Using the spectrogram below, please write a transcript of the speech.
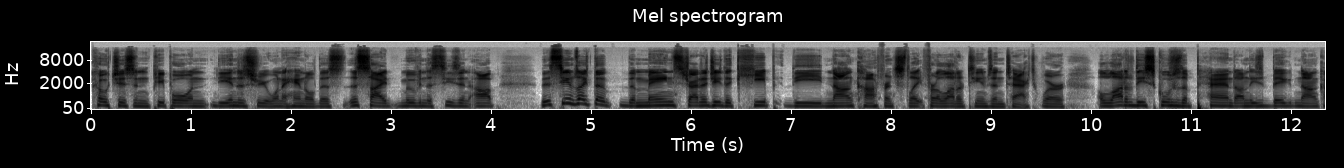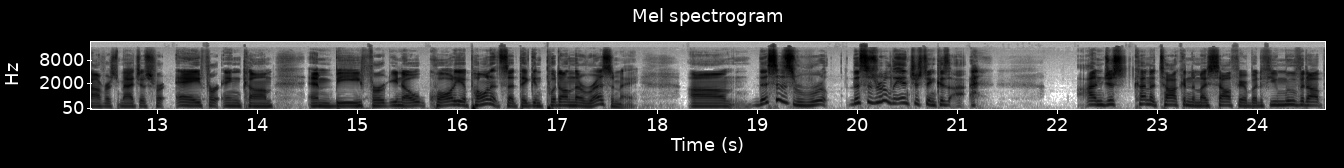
coaches and people in the industry want to handle this. This side moving the season up. This seems like the the main strategy to keep the non-conference slate for a lot of teams intact, where a lot of these schools depend on these big non-conference matchups for a for income and b for you know quality opponents that they can put on their resume. Um, this is re- this is really interesting because I. I'm just kind of talking to myself here, but if you move it up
